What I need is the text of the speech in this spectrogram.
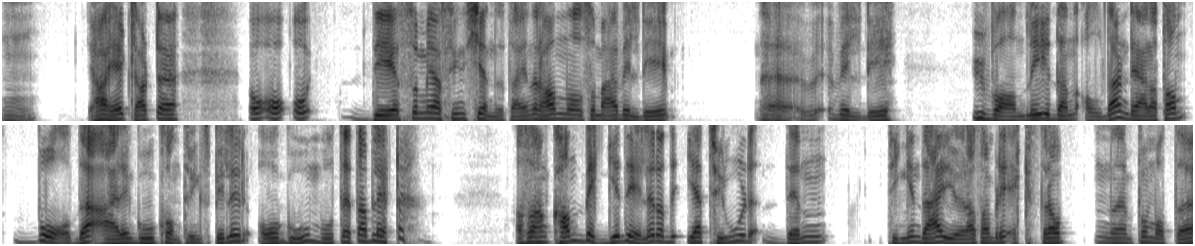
Mm. Ja, helt klart. eh, Og, og, og det som jeg syns kjennetegner han, og som er veldig eh, veldig uvanlig i den alderen, det er at han både er en god kontringsspiller og god mot etablerte. Altså, han kan begge deler, og jeg tror den tingen der gjør at han blir ekstra mm, på en måte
